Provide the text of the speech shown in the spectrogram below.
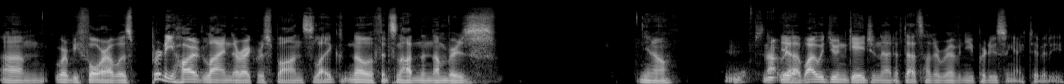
Um, where before I was pretty hard line direct response, like no, if it's not in the numbers, you know, it's not real. yeah, why would you engage in that if that's not a revenue producing activity?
